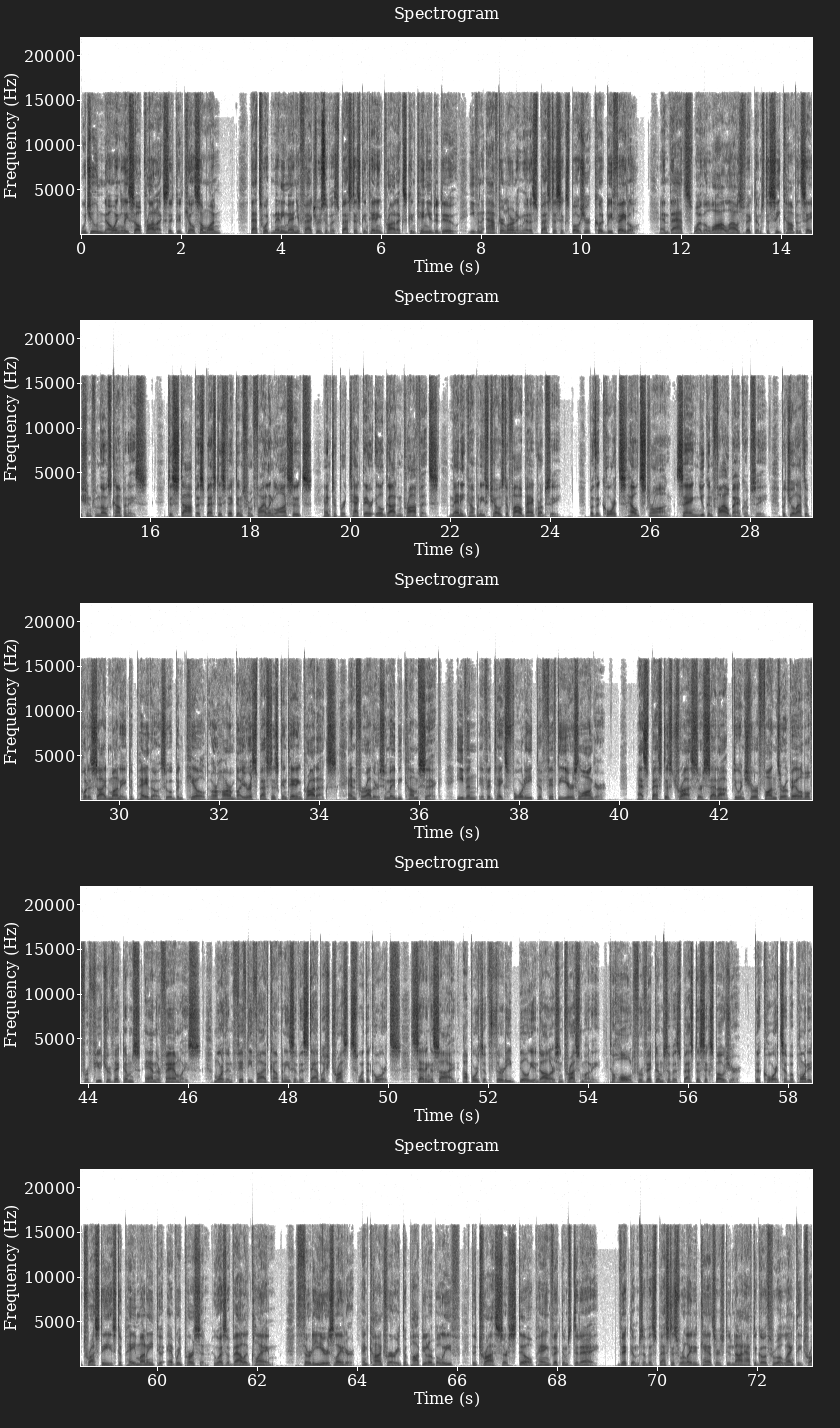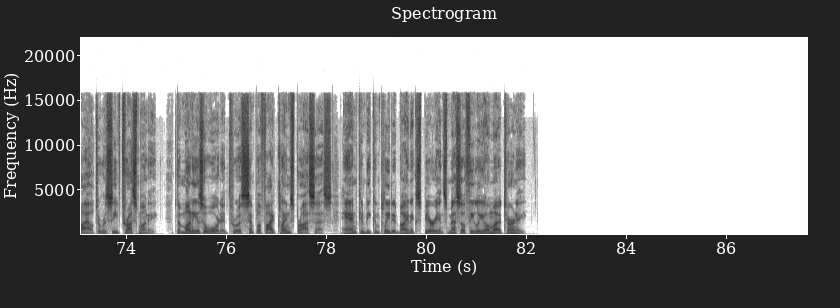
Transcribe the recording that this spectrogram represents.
Would you knowingly sell products that could kill someone? That's what many manufacturers of asbestos containing products continue to do, even after learning that asbestos exposure could be fatal. And that's why the law allows victims to seek compensation from those companies. To stop asbestos victims from filing lawsuits and to protect their ill gotten profits, many companies chose to file bankruptcy. But the courts held strong, saying you can file bankruptcy, but you'll have to put aside money to pay those who have been killed or harmed by your asbestos containing products, and for others who may become sick, even if it takes 40 to 50 years longer. Asbestos trusts are set up to ensure funds are available for future victims and their families. More than 55 companies have established trusts with the courts, setting aside upwards of $30 billion in trust money to hold for victims of asbestos exposure. The courts have appointed trustees to pay money to every person who has a valid claim. 30 years later, and contrary to popular belief, the trusts are still paying victims today. Victims of asbestos related cancers do not have to go through a lengthy trial to receive trust money. The money is awarded through a simplified claims process and can be completed by an experienced mesothelioma attorney.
